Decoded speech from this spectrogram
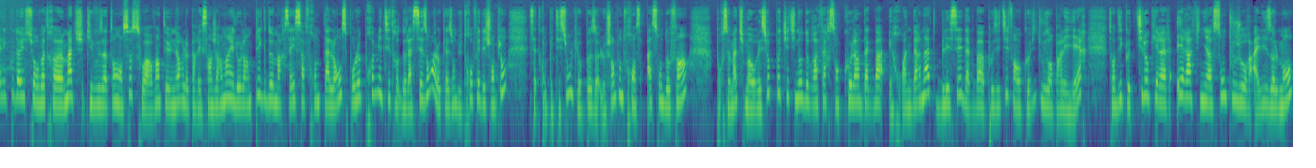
Allez, coup d'œil sur votre euh, match qui vous attend ce soir, 21h. Le Paris Saint-Germain et l'Olympique de Marseille s'affrontent à Lens pour le premier titre de la saison à l'occasion du Trophée des Champions. Cette compétition qui oppose le champion de France à son dauphin. Pour ce match, Mauricio Pochettino devra faire sans Colin Dagba et Juan Bernat, blessés. Dagba positif hein, au Covid, vous en parlais hier. Tandis que Thilo Kerrer et Rafinha sont toujours à l'isolement.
